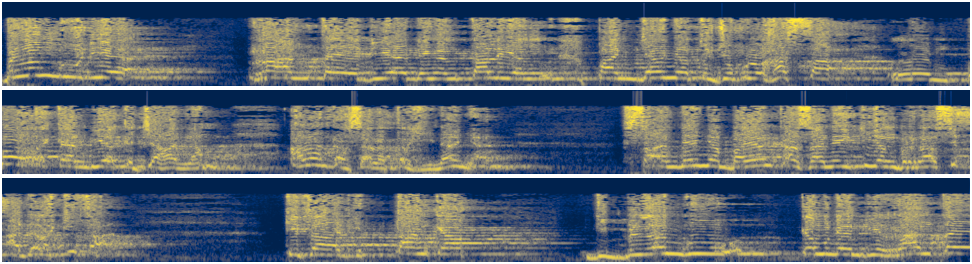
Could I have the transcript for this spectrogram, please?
belenggu dia rantai dia dengan tali yang panjangnya 70 hasta lemparkan dia ke jahanam alangkah sangat terhinanya. Seandainya bayangkan seandainya itu yang bernasib adalah kita. Kita ditangkap, dibelenggu, kemudian dirantai,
